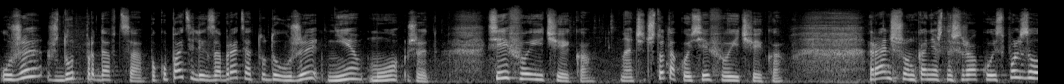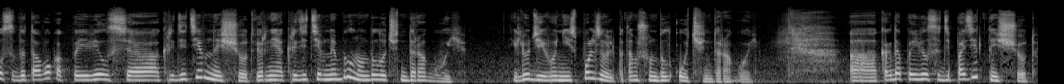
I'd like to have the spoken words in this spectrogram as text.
уже ждут продавца. Покупатель их забрать оттуда уже не может. Сейфовая ячейка. Значит, что такое сейфовая ячейка? Раньше он, конечно, широко использовался до того, как появился аккредитивный счет. Вернее, аккредитивный был, но он был очень дорогой. И люди его не использовали, потому что он был очень дорогой. А, Когда появился депозитный счет.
